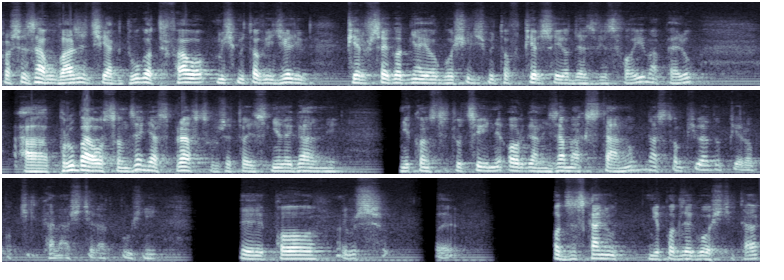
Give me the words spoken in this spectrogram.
Proszę zauważyć, jak długo trwało. Myśmy to wiedzieli pierwszego dnia i ogłosiliśmy to w pierwszej odezwie swoim apelu, a próba osądzenia sprawców, że to jest nielegalny, niekonstytucyjny organ i zamach stanu nastąpiła dopiero po kilkanaście lat później, y, po już y, odzyskaniu niepodległości, tak?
